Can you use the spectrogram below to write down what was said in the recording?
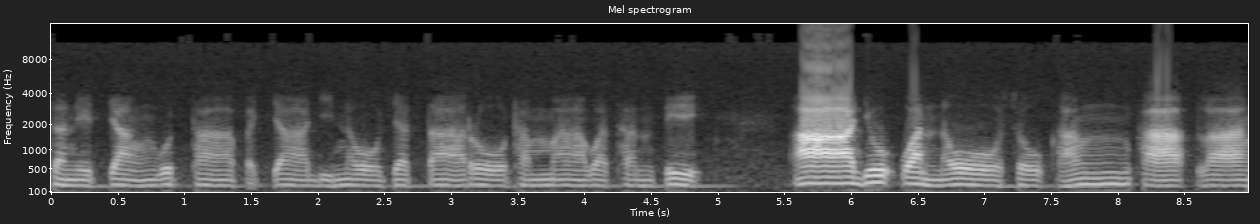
สนิจังวุธาปจายิโนจตารโรธรรมาวทันติ อายุวันโนสุขังภาลัง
